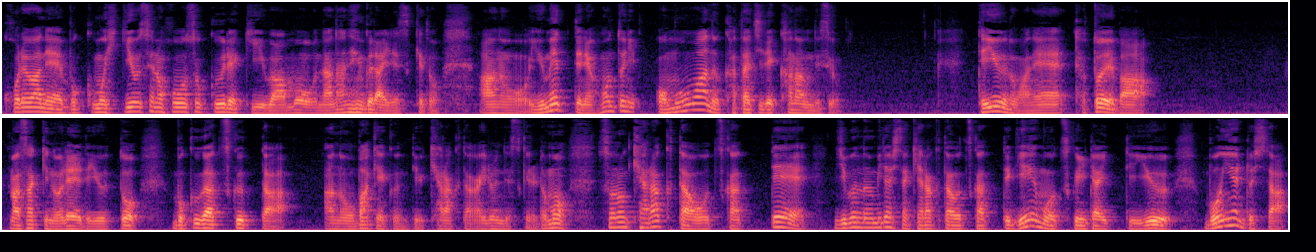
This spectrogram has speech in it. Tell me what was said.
これはね、僕も引き寄せの法則歴はもう7年ぐらいですけど、あの、夢ってね、本当に思わぬ形で叶うんですよ。っていうのはね、例えば、まあさっきの例で言うと、僕が作ったあの、お化けくんっていうキャラクターがいるんですけれども、そのキャラクターを使って、自分の生み出したキャラクターを使ってゲームを作りたいっていう、ぼんやりとした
